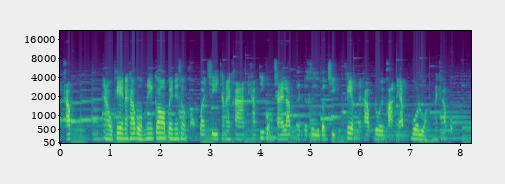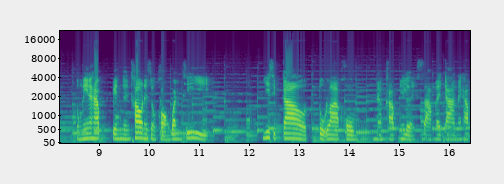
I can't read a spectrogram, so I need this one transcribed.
นะครับอ่าโอเคนะครับผมนี่ก็เป็นในส่วนของบัญชีธนาคารนะครับที่ผมใช้รับเงินก็คือบัญชีกรุงเทพนะครับโดยผ่านแอปบัวหลวงนะครับผมตรงนี้นะครับเป็นเงินเข้าในส่วนของวันที่ 29 ตุลาคม นะครับนี่เลย 3 รายการนะครับ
